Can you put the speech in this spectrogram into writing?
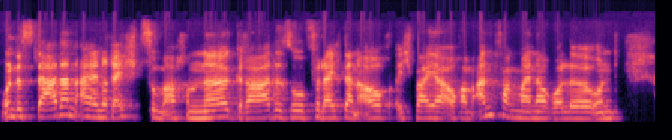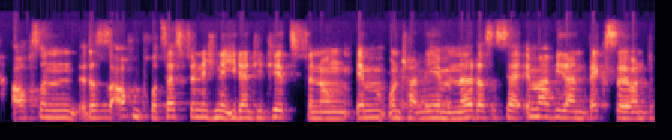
und es da dann allen recht zu machen, ne? gerade so vielleicht dann auch, ich war ja auch am Anfang meiner Rolle und auch so ein, das ist auch ein Prozess, finde ich, eine Identitätsfindung im Unternehmen. Ne? Das ist ja immer wieder ein Wechsel und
